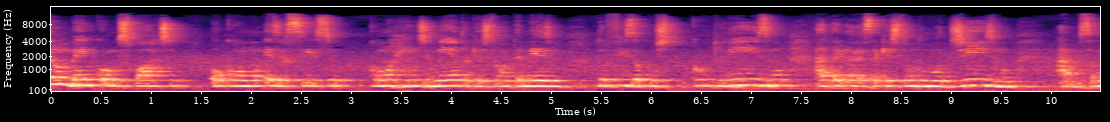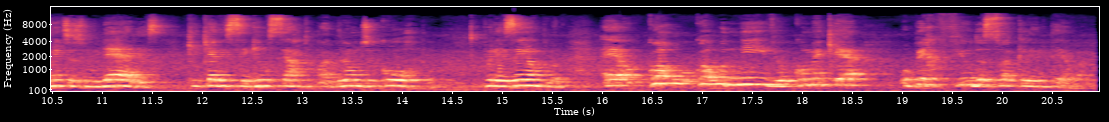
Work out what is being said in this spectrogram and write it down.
também como esporte ou como exercício, como rendimento, a questão até mesmo do fisiculturismo, até essa questão do modismo, principalmente as mulheres que querem seguir um certo padrão de corpo, por exemplo, é, qual, qual o nível, como é que é o perfil da sua clientela?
